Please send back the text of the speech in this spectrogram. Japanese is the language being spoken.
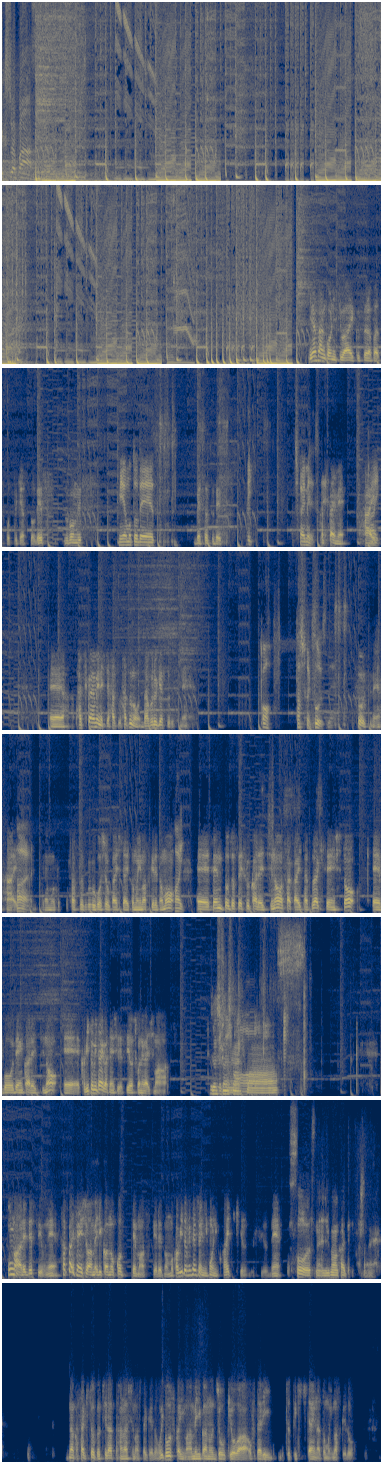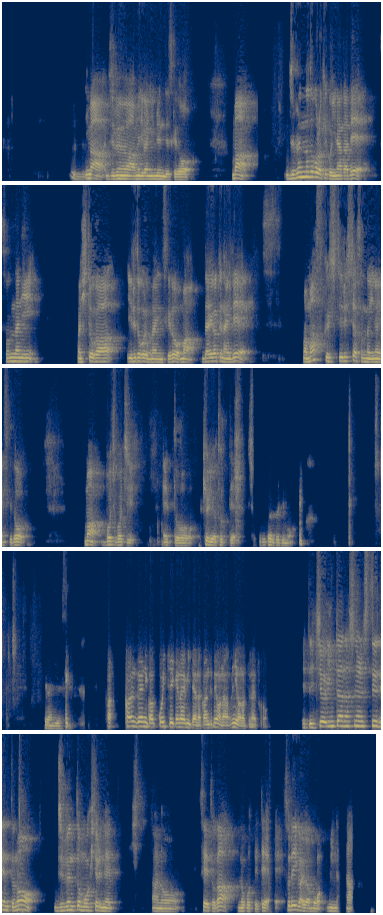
extra pass. 皆さん、こんにちは。エクストラパスポッドキャストです。ズボンです。宮本です。別冊です。8回目ですね8。回目。はい。えー、8回目にして初のダブルゲストですね。あ、確かにそうですね。そうですね。はい。はい。じゃあもう早速ご紹介したいと思いますけれども、はい。えーセントジョセフカレッジの酒井達明選手と、えーボーデンカレッジの、えー、鍵富大河選手です。よろしくお願いします。よろしくお願いします。ます。今あれですよね。酒井選手はアメリカ残ってますけれども、鍵富選手は日本に帰ってきてるんですよね。そうですね。自分は帰ってきましたね。なんかさっきちょっとちらっと話してましたけど、どうですか今アメリカの状況は？お二人ちょっと聞きたいなと思いますけど。今、自分はアメリカにいるんですけど、まあ、自分のところ結構田舎で、そんなに、まあ、人がいるところでもないんですけど、まあ、大学内で、まあ、マスクしてる人はそんなにいないんですけど、まあ、ぼちぼち、えっと、距離を取って、食事取るときも、って感じですね。か完全に学校行っちゃいけないみたいな感じではなにはなってないですか？えっと、一応インターナショナルスチューデントの自分ともう一人の、ひあの、生徒が残ってて、それ以外はもうみんな、あ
